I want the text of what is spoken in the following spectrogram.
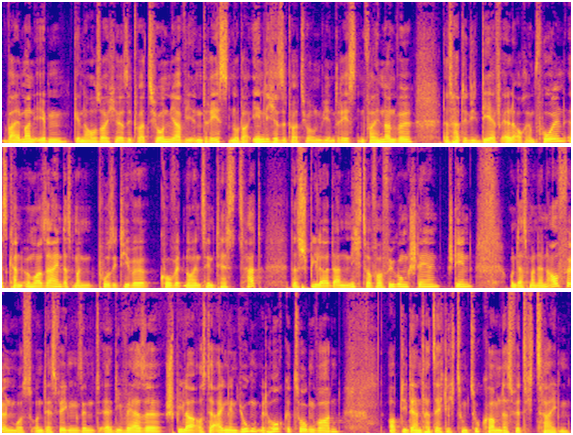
weil man eben genau solche Situationen ja wie in Dresden oder ähnliche Situationen wie in Dresden verhindern will. Das hatte die DFL auch empfohlen. Es kann immer sein, dass man positive Covid-19-Tests hat, dass Spieler dann nicht zur Verfügung stellen, stehen und dass man dann auffüllen muss. Und deswegen sind äh, diverse Spieler aus der eigenen Jugend mit hochgezogen worden. Ob die dann tatsächlich zum Zug kommen, das wird sich zeigen.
